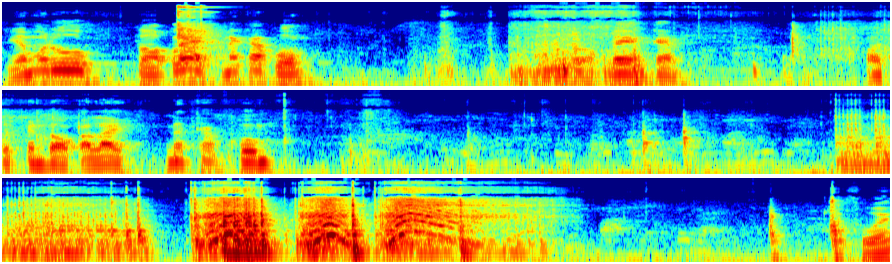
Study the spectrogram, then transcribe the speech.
เดี๋ยวมาดูดอกแรกนะครับผมดูดอกแรกกันว่าจะเป็นดอกอะไรนะครับผม วย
